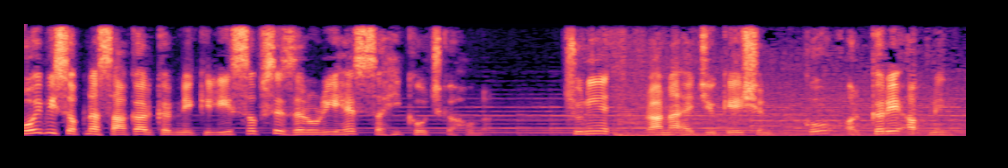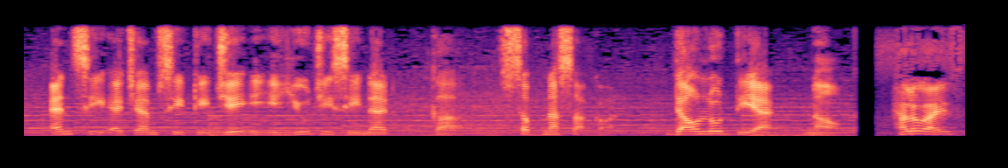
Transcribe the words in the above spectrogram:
कोई भी सपना साकार करने के लिए सबसे ज़रूरी है सही कोच का होना। चुनिए राना एजुकेशन को और करे अपने N C H M C T J U G C NET का सपना साकार। Download the app now hello guys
